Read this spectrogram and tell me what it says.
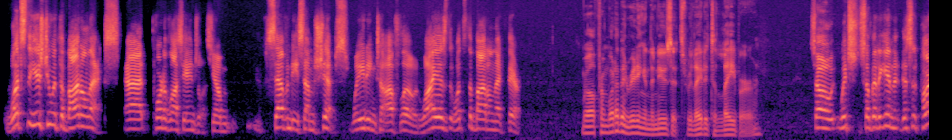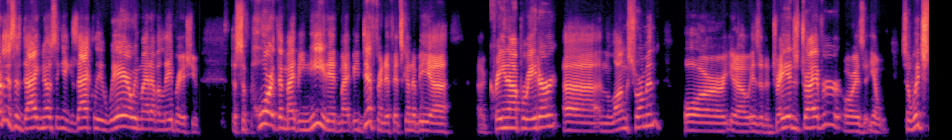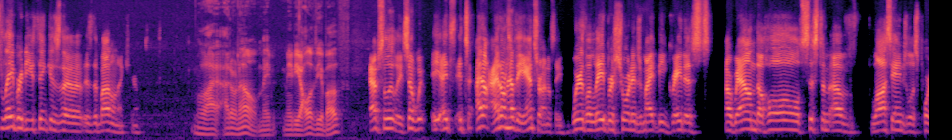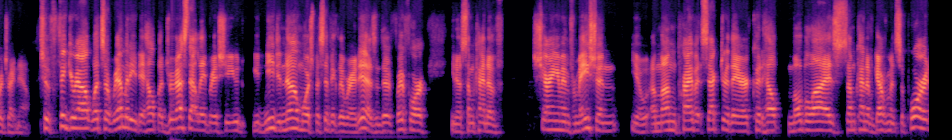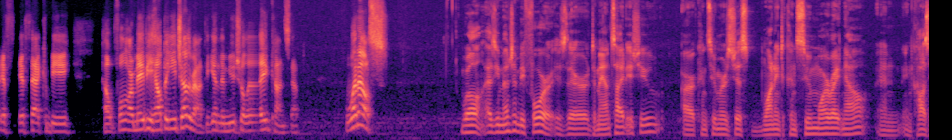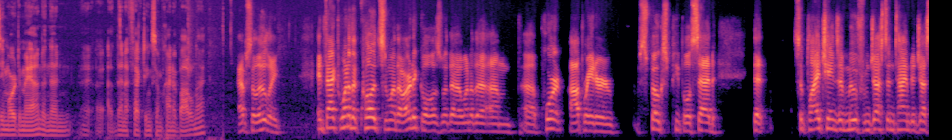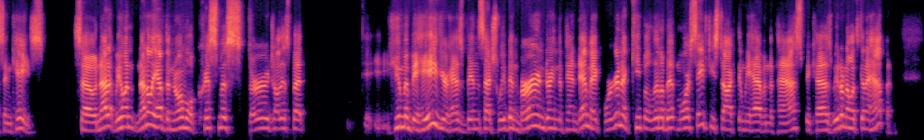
what's the issue with the bottlenecks at Port of Los Angeles? You know, 70 some ships waiting to offload. Why is the, what's the bottleneck there? Well, from what I've been reading in the news, it's related to labor. So, which, so, but again, this is part of this is diagnosing exactly where we might have a labor issue. The support that might be needed might be different if it's going to be a, a crane operator uh, and the longshoreman, or you know, is it a drayage driver, or is it you know? So, which labor do you think is the is the bottleneck here? Well, I, I don't know. Maybe maybe all of the above. Absolutely. So it's it's I don't I don't have the answer honestly. Where the labor shortage might be greatest around the whole system of Los Angeles ports right now. To figure out what's a remedy to help address that labor issue, you'd, you'd need to know more specifically where it is. And therefore, you know, some kind of sharing of information, you know, among private sector there could help mobilize some kind of government support if, if that could be helpful, or maybe helping each other out. Again, the mutual aid concept. What else? Well, as you mentioned before, is there a demand side issue? Are consumers just wanting to consume more right now and, and causing more demand and then uh, then affecting some kind of bottleneck? Absolutely. In fact, one of the quotes in one of the articles with uh, one of the um, uh, port operator spokespeople said that supply chains have moved from just in time to just in case. So not we don't not only have the normal Christmas surge, all this, but human behavior has been such we've been burned during the pandemic. We're going to keep a little bit more safety stock than we have in the past because we don't know what's going to happen.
